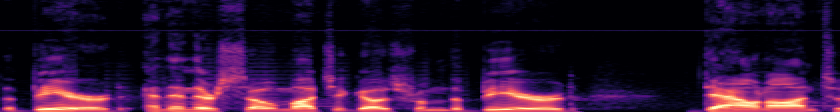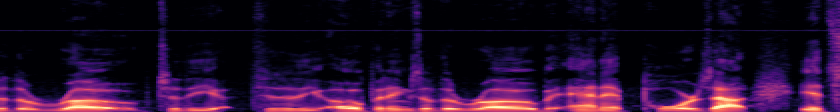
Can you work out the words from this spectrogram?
The beard. And then there's so much it goes from the beard down onto the robe, to the, to the openings of the robe, and it pours out. It's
